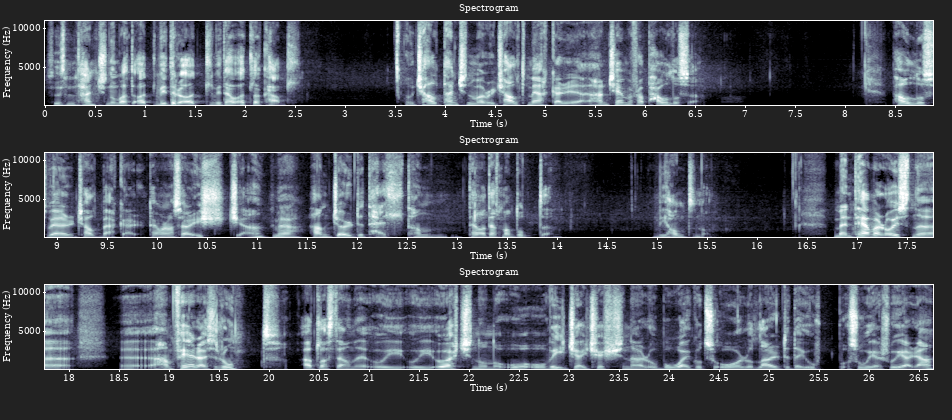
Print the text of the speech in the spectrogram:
Så det är tanken om att vi drar öll, vi tar öll och kall. Och Charles tanken om att Charles märker han kommer från Paulus. Paulus var Charles Becker. Det var han så här ischja. ja. Han gjorde det helt. Han det var det som han dotte. Vi handen om. Men det var ösne uh, han färdas runt alla stanna och i och i och och vidja i kyrkorna och boa i Guds år och lärde dig upp och så är så är ja.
